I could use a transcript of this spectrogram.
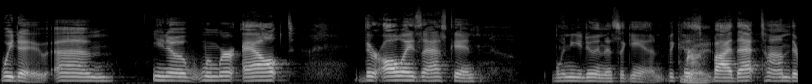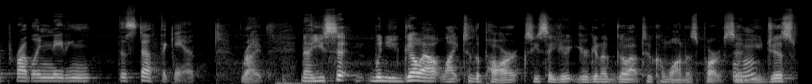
We do. Um, you know, when we're out, they're always asking, when are you doing this again? Because Right. by that time, they're probably needing the stuff again. Right. Now, you said when you go out like to the parks, you said you're, you're going to go out to Kiwanis Park soon. You just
